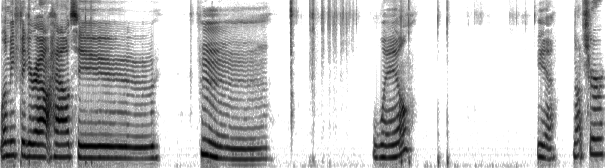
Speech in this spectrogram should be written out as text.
let me figure out how to hmm well yeah, not sure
